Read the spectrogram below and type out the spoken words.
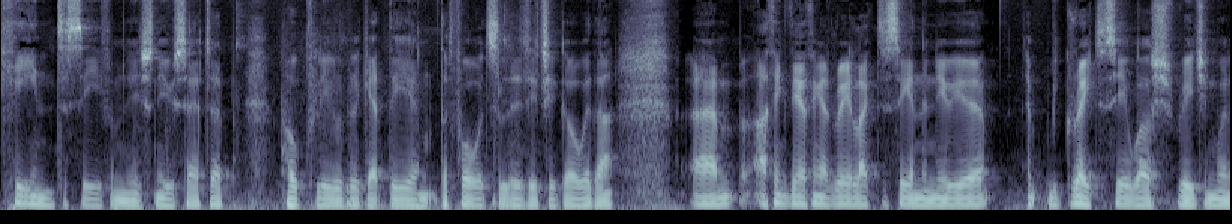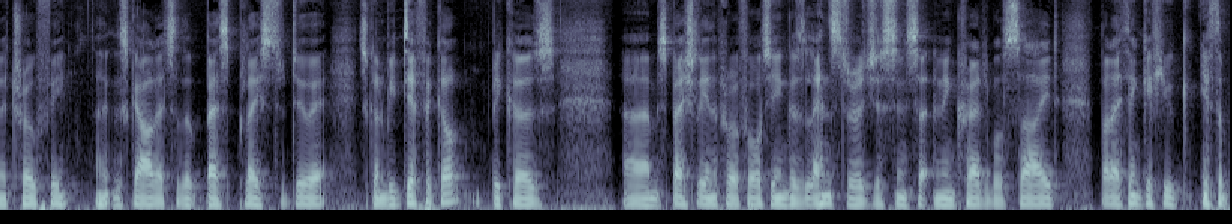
keen to see from this new setup. Hopefully, we'll get the um, the forward solidity to go with that. Um, I think the other thing I'd really like to see in the new year. It'd be great to see a Welsh region win a trophy. I think the Scarlets are the best place to do it. It's going to be difficult because, um, especially in the Pro 14, because Leinster are just an incredible side. But I think if you if the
